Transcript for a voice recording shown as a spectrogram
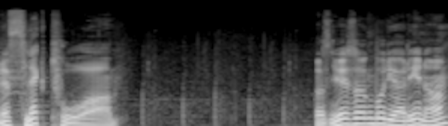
Reflektor. Was ist hier ist irgendwo die Arena?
